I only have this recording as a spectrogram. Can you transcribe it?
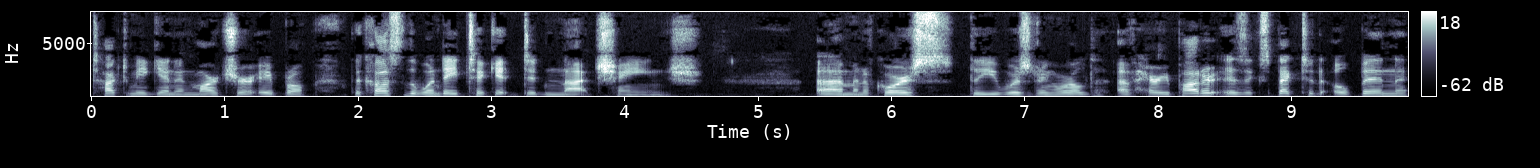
talk to me again in March or April. The cost of the one day ticket did not change. Um, and of course, the Wizarding World of Harry Potter is expected to open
